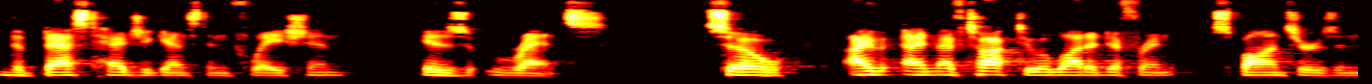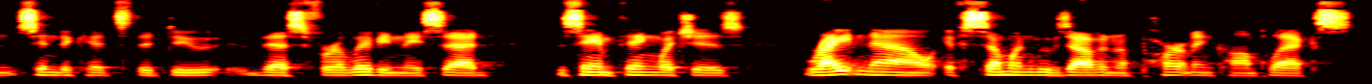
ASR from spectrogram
the best hedge against inflation is rents. So I've, and I've talked to a lot of different sponsors and syndicates that do this for a living. They said the same thing, which is right now, if someone moves out of an apartment complex,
